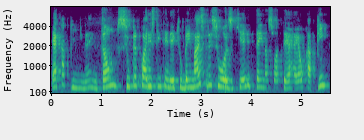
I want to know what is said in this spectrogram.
é capim, né? Então, se o pecuarista entender que o bem mais precioso que ele tem na sua terra é o capim,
